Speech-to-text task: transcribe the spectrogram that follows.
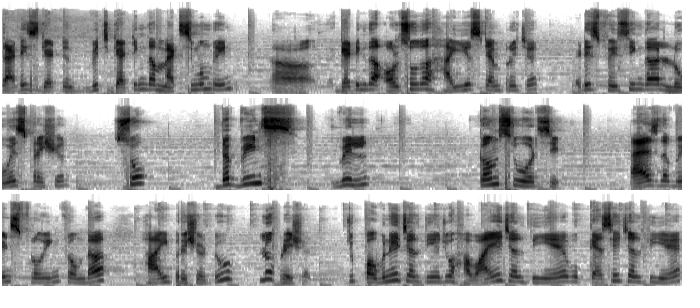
that is get which getting the maximum rain uh, getting the also the highest temperature it is facing the lowest pressure so the winds will comes towards it as the winds flowing from the high pressure to low pressure जो पवनें चलती हैं जो हवाएँ चलती हैं वो कैसे चलती हैं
